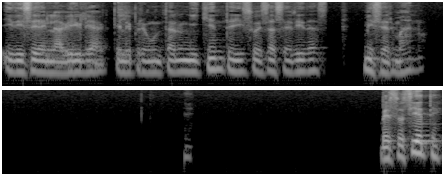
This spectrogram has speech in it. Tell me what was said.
Y dice en la Biblia que le preguntaron, ¿y quién te hizo esas heridas? Mis hermanos. Verso 7.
